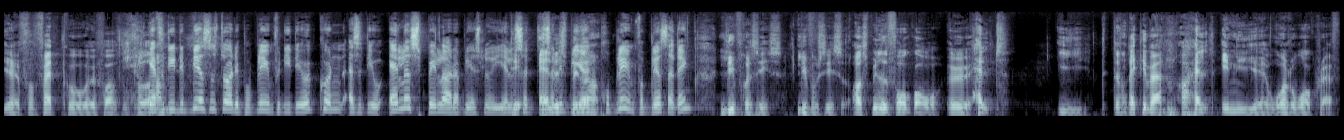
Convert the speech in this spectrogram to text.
ja, få fat på, øh, for at få slået Ja, ham. fordi det bliver så stort et problem, fordi det er jo ikke kun, altså det er jo alle spillere, der bliver slået ihjel, Det så, så det bliver spillere. et problem for Blizzard, ikke? Lige præcis, lige præcis. Og spillet foregår øh, halvt i den rigtige verden, og halvt inde i uh, World of Warcraft.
